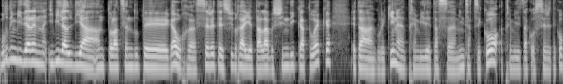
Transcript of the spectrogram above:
Burdinbidearen ibilaldia antolatzen dute gaur CGT Sudrai eta Lab sindikatuek eta gurekin trenbideetaz mintzatzeko, trenbideetako CGTko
